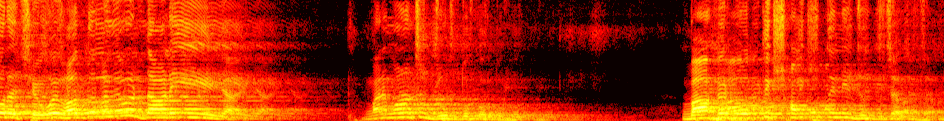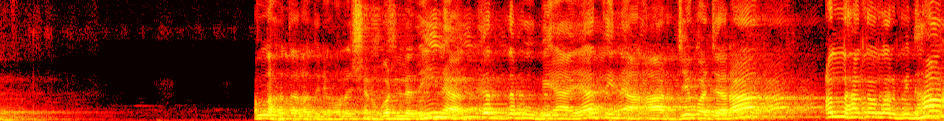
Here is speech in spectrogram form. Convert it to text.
করেছে, ওই ভদ্রলোক এবার দাঁড়িয়ে যায়। মানে মনে হচ্ছে যুদ্ধ করবে। বাপের প্রত্যেক সম্পত্তি নিয়ে যুদ্ধ চালাতে যাবে আল্লাহ তালা তিনি বলেছেন আর যে বা যারা আল্লাহ তাআলার বিধান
